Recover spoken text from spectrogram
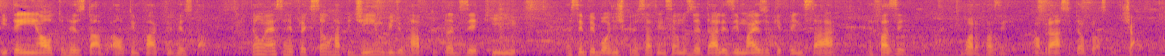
e tem alto resultado, alto impacto em resultado. Então essa reflexão rapidinho, um vídeo rápido para dizer que é sempre bom a gente prestar atenção nos detalhes e mais do que pensar é fazer. Bora fazer. Um abraço, até o próximo. Tchau.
